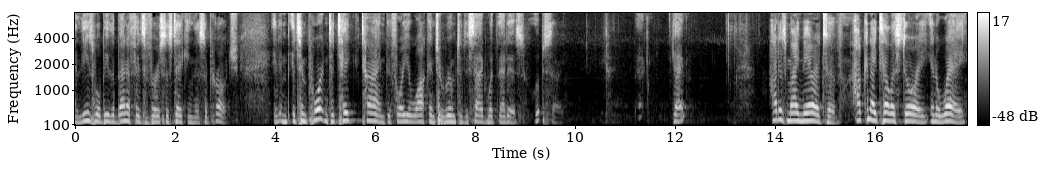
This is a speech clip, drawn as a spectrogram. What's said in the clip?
And these will be the benefits versus taking this approach. It, it's important to take time before you walk into a room to decide what that is. Whoops, sorry. Back. Okay? How does my narrative, how can I tell a story in a way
